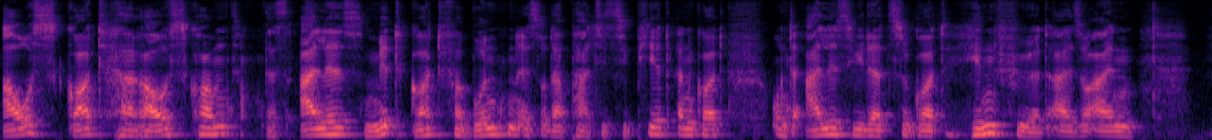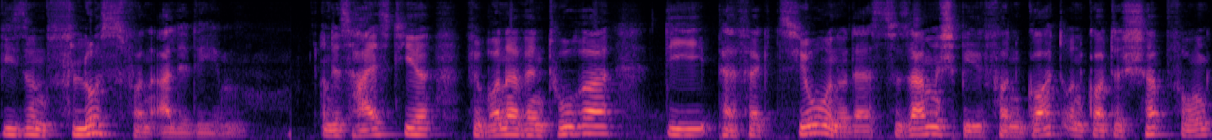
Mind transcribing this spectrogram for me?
aus Gott herauskommt, dass alles mit Gott verbunden ist oder partizipiert an Gott und alles wieder zu Gott hinführt. Also ein wie so ein Fluss von alledem. Und es heißt hier für Bonaventura, die Perfektion oder das Zusammenspiel von Gott und Gottes Schöpfung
